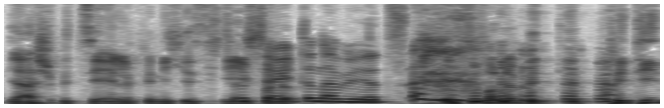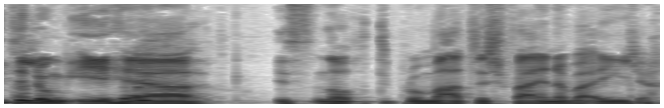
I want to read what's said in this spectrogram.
ja, speziell finde ich ist So eh von der, seltener wird's. ist von der Bet- Betitelung eh her ist noch diplomatisch fein, aber eigentlich auch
